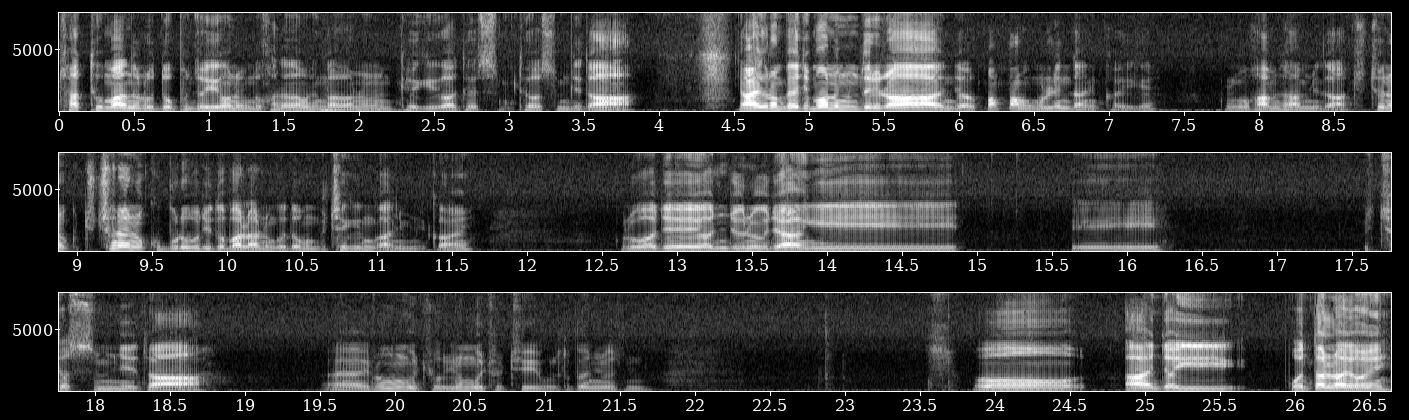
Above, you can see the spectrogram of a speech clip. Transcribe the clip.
차트만으로도 분석이 어느 정도 가능하다고 생각하는 계기가 됐, 되었습니다. 야, 이런 매집 오는 놈들이라 이제 빵빵 울린다니까 이게. 그리고 감사합니다. 추천해 추천해놓고 물어보지도 말라는 거 너무 무책임인 거 아닙니까? 그리고 어제 연준 의장이 이 미쳤습니다. 에, 이런 거 좋- 이런 거 좋지. 월드변이 어, 아 이제 이 원달러요. 이.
